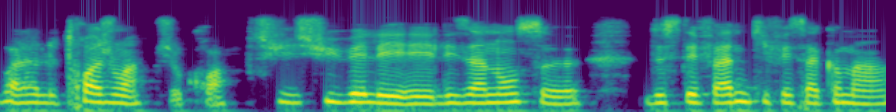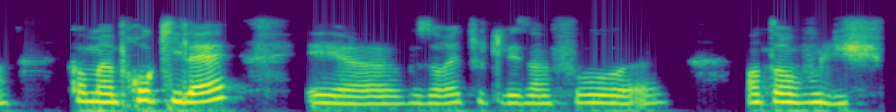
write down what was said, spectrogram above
Voilà, le 3 juin, je crois. Suivez les, les, annonces de Stéphane qui fait ça comme un, comme un pro qu'il est, et vous aurez toutes les infos en temps voulu.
